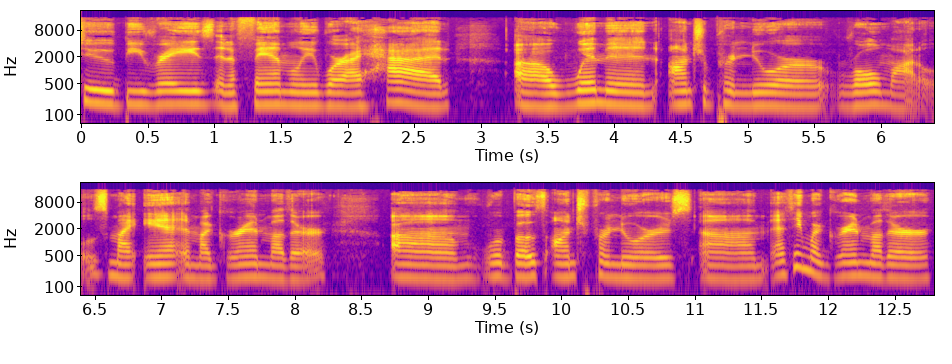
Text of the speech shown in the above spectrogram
to be raised in a family where I had uh, women entrepreneur role models. My aunt and my grandmother um, were both entrepreneurs. Um, I think my grandmother,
